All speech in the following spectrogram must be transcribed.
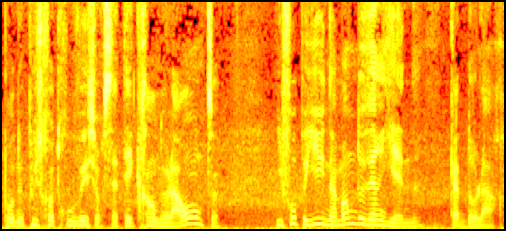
Pour ne plus se retrouver sur cet écran de la honte, il faut payer une amende de 20 yens, 4 dollars.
